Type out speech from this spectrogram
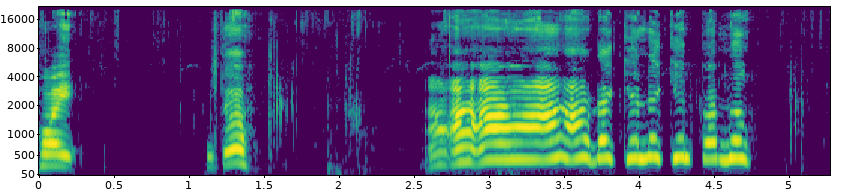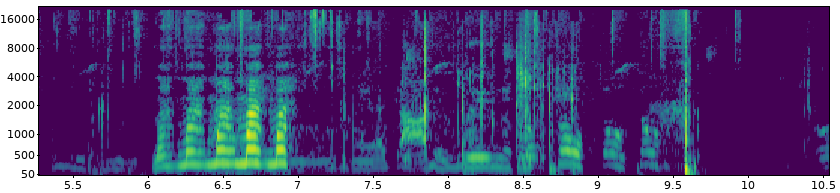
คอยเด้อเอาเอาเอาเอาเอาได้กินได้กินแป๊บหนึงมามามามามาเวลาจอดเว้งโตโตโตโตโอ้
